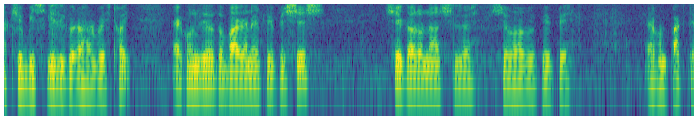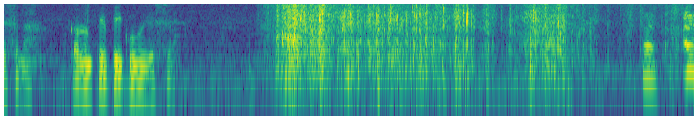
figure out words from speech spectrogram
একশো বিশ কেজি করে হারভেস্ট হয়। এখন যেহেতু বাগানের পেঁপে শেষ, সে কারণে আসলে সেভাবে পেঁপে এখন পাকতেছে না, কারণ পেঁপেই কমে গেছে। আমি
